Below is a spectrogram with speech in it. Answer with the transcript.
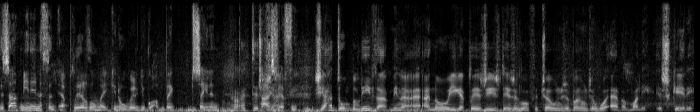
Does that mean anything to a player though, Mike? You know where you've got a big signing No, did- transfer see, fee. See, I don't believe that. I mean, I, I know you get players these days are going for trillions of pounds or whatever money. It's scary.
